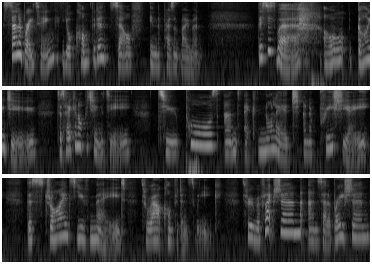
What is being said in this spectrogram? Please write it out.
Celebrating your confident self in the present moment. This is where I'll guide you to take an opportunity to pause and acknowledge and appreciate the strides you've made throughout Confidence Week. Through reflection and celebration,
